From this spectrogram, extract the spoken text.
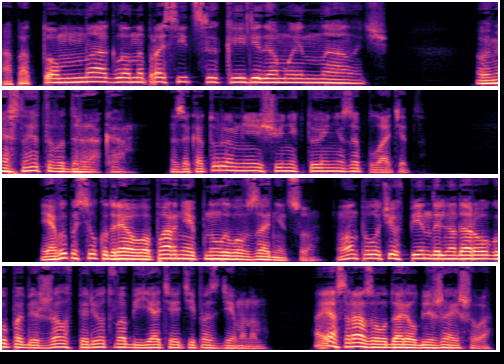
а потом нагло напроситься к Иди домой на ночь. Вместо этого драка, за которую мне еще никто и не заплатит. Я выпустил кудрявого парня и пнул его в задницу. Он, получив пендель на дорогу, побежал вперед в объятия типа с демоном. А я сразу ударил ближайшего.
